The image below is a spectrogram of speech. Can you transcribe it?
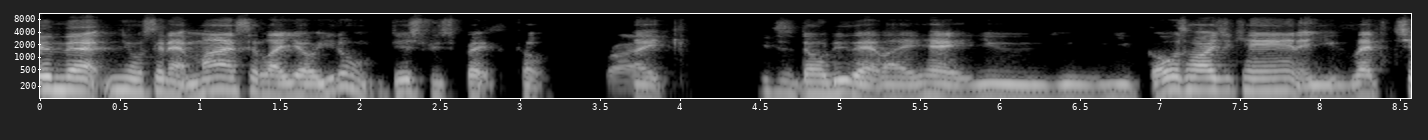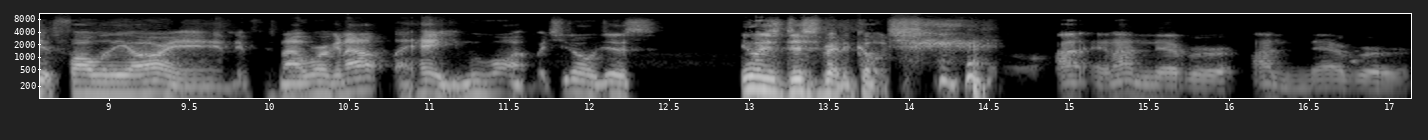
in that, you know, say that mindset, like, yo, you don't disrespect the coach. Right. Like, you just don't do that. Like, hey, you you you go as hard as you can, and you let the chips fall where they are. And if it's not working out, like, hey, you move on. But you don't just you don't just disrespect the coach. I, and I never, I never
